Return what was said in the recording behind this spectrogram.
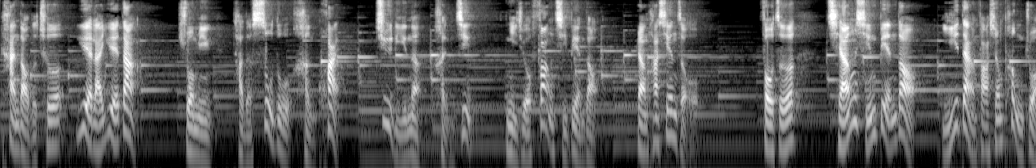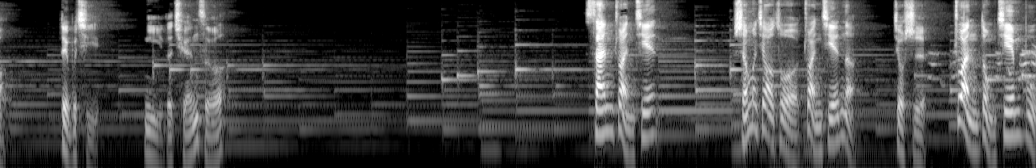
看到的车越来越大，说明它的速度很快，距离呢很近，你就放弃变道。让他先走，否则强行变道，一旦发生碰撞，对不起，你的全责。三转肩，什么叫做转肩呢？就是转动肩部，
